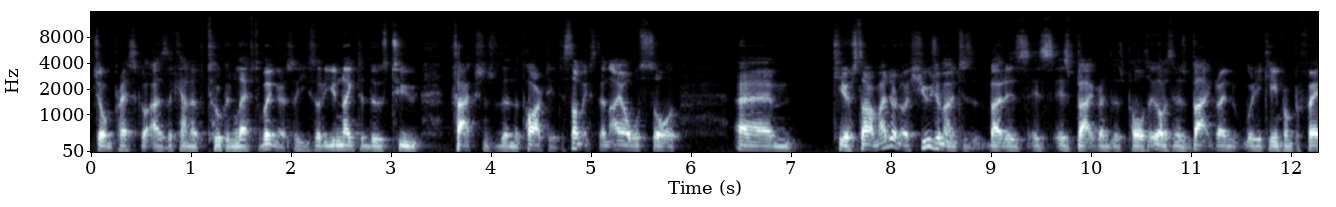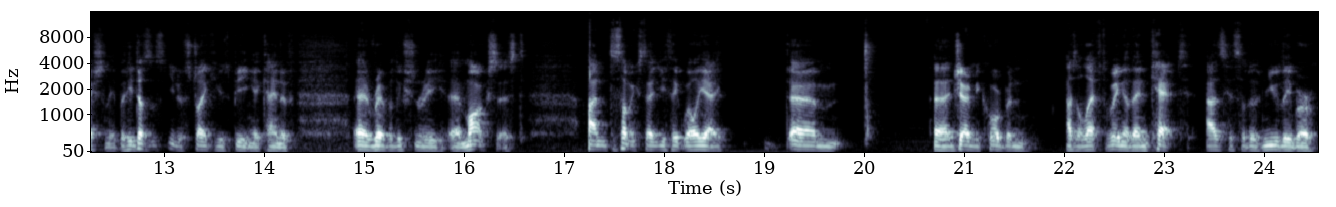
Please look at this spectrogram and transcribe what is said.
John Prescott as the kind of token left winger. So he sort of united those two factions within the party. To some extent, I always saw. Um, Keir Starmer. I don't know a huge amount about his, his, his background his politics, obviously his background where he came from professionally, but he doesn't you know strike you as being a kind of uh, revolutionary uh, Marxist. And to some extent, you think, well, yeah, um, uh, Jeremy Corbyn as a left winger then kept as his sort of New Labour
